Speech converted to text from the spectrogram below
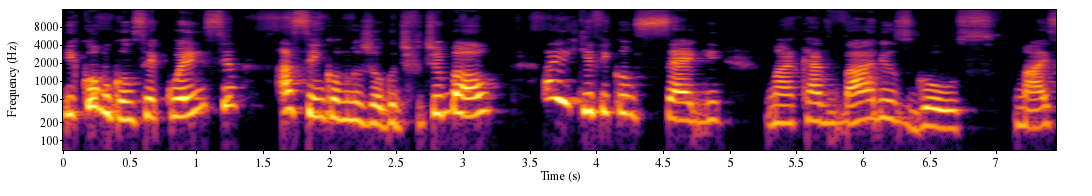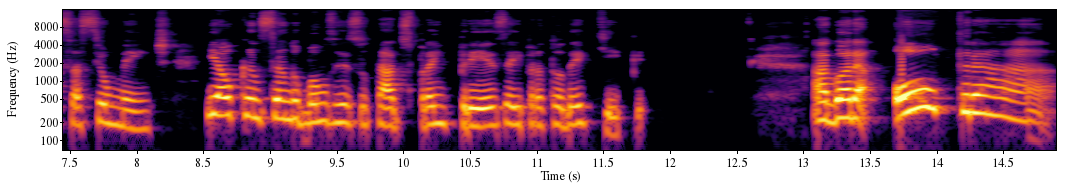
E como consequência, assim como no jogo de futebol, a equipe consegue marcar vários gols mais facilmente e alcançando bons resultados para a empresa e para toda a equipe. Agora, outra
